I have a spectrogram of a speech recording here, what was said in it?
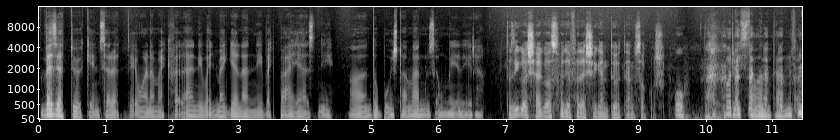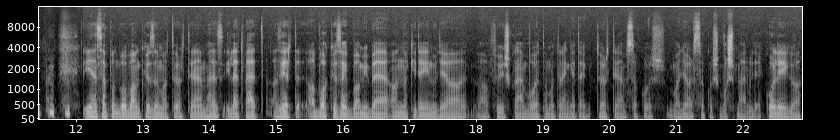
vezetőként szerettél volna megfelelni, vagy megjelenni, vagy pályázni a Dobó István Múzeum élére. Az igazság az, hogy a feleségem történelem szakos. Ó, akkor visszamondtam. Ilyen szempontból van közöm a történelemhez, illetve hát azért abban a közegben, amiben annak idején ugye a, a főiskolán voltam, ott rengeteg történelem szakos, magyar szakos, most már ugye kolléga,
